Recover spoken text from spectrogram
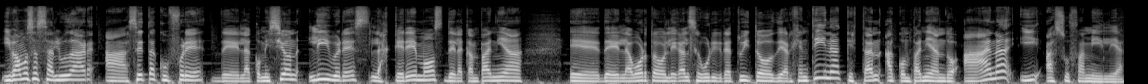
y vamos a saludar a Zeta Cufré de la Comisión Libres, las queremos, de la campaña eh, del aborto legal, seguro y gratuito de Argentina, que están acompañando a Ana y a su familia.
